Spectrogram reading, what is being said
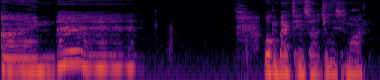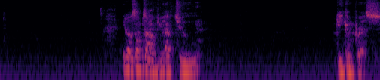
I'm back. Welcome back to Inside of Julius's Mind. You know, sometimes you have to decompress.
